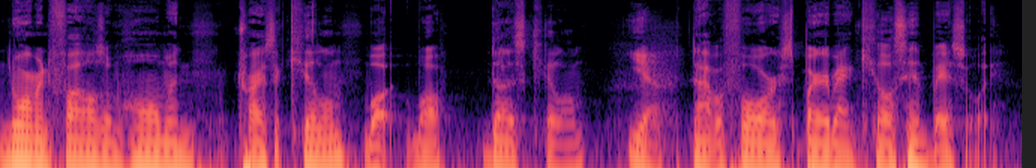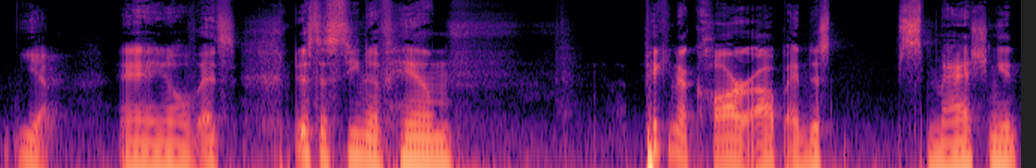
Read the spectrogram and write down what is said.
Norman follows him home and tries to kill him. Well, well, does kill him. Yeah. Not before Spider-Man kills him, basically. Yeah. And you know it's just a scene of him picking a car up and just smashing it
